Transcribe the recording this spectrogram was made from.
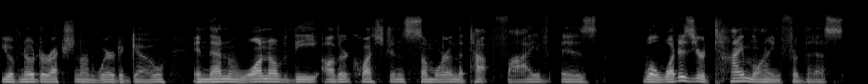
you have no direction on where to go. And then one of the other questions somewhere in the top five is, well, what is your timeline for this?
